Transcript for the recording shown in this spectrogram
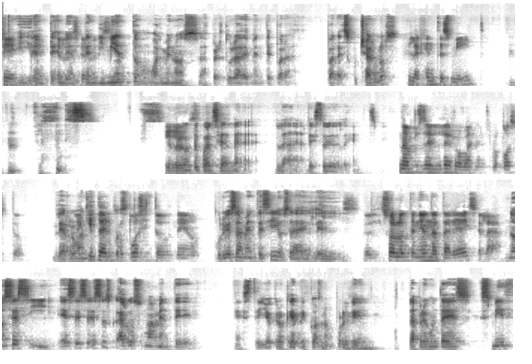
y de, entendimiento, o al menos apertura de mente para, para escucharlos. La gente Smith. Me pregunto cuál sea la, la, historia de la gente Smith. No, pues él le roban el propósito. Le roban. Le quita el propósito, Neo. Curiosamente, sí, o sea, él, él, solo tenía una tarea y se la. No sé si. Es, eso es algo sumamente. Este, yo creo que rico, ¿no? Porque la pregunta es: ¿Smith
